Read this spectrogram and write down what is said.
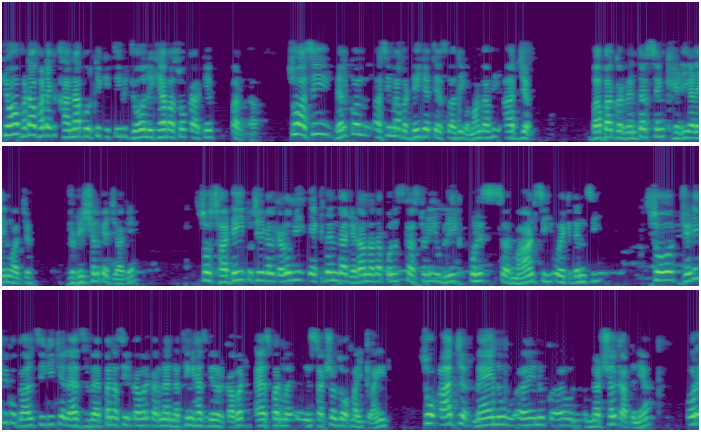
ਕਿਉਂ ਫਟਾਫਟ ਇੱਕ ਖਾਨਾ ਪੂਰਤੀ ਕੀਤੀ ਵੀ ਜੋ ਲਿਖਿਆ ਬਸ ਉਹ ਕਰਕੇ ਭਰਤਾ। ਸੋ ਅਸੀਂ ਬਿਲਕੁਲ, ਅਸੀਂ ਮੈਂ ਵੱਡੀ ਜਿੱਤ ਇਸ ਗੱਲ ਦੀ ਕਹਾਂਗਾ ਵੀ ਅੱਜ ਬਾਬਾ ਗੁਰਵਿੰਦਰ ਸਿੰਘ ਖੇੜੀ ਵਾਲੇ ਨੂੰ ਅੱਜ ਜੁਡੀਸ਼ੀਅਲ ਭੇਜਿਆ ਗਿਆ। ਸੋ ਸਾਡੀ, ਤੁਸੀਂ ਇਹ ਗੱਲ ਕਹ ਲਓ ਵੀ ਇੱਕ ਦਿਨ ਦਾ ਜਿਹੜਾ ਉਹਨਾਂ ਦਾ ਪੁਲਿਸ ਕਸਟਡੀ ਉਬਲੀਕ ਪੁਲਿਸ ਰਿਮਾਂਡ ਸੀ, ਉਹ ਇੱਕ ਦਿਨ ਸੀ। ਸੋ ਜਿਹੜੀ ਵੀ ਕੋਈ ਗੱਲ ਸੀਗੀ ਕਿ ਐਸ ਵੈਪਨ ਅਸੀਂ ਰਿਕਵਰ ਕਰਨਾ nothing has been recovered as per instructions of my client so ਅੱਜ ਮੈਂ ਇਹਨੂੰ ਇਹਨੂੰ ਨਰਸ਼ਲ ਕਰ ਦਿੰਦੇ ਆ ਔਰ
